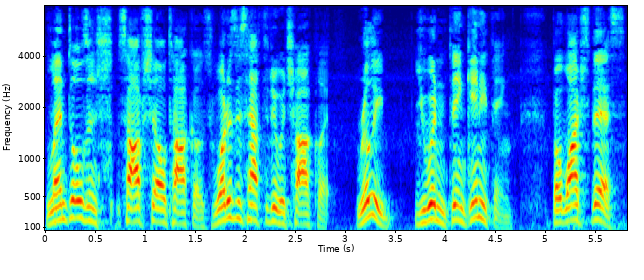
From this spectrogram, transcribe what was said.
lentils and sh- soft shell tacos. What does this have to do with chocolate? Really, you wouldn't think anything. But watch this.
